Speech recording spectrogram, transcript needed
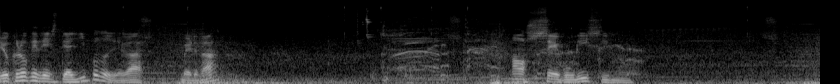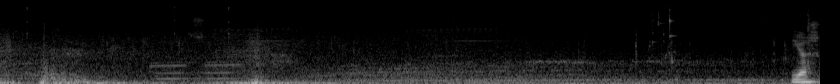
yo creo que desde allí puedo llegar, ¿verdad? Vamos, segurísimo. Dios.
